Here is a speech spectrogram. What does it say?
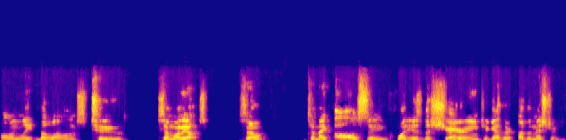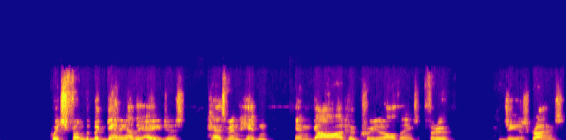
only belongs to someone else. So to make all see what is the sharing together of the mystery, which from the beginning of the ages has been hidden in God who created all things through Jesus Christ,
